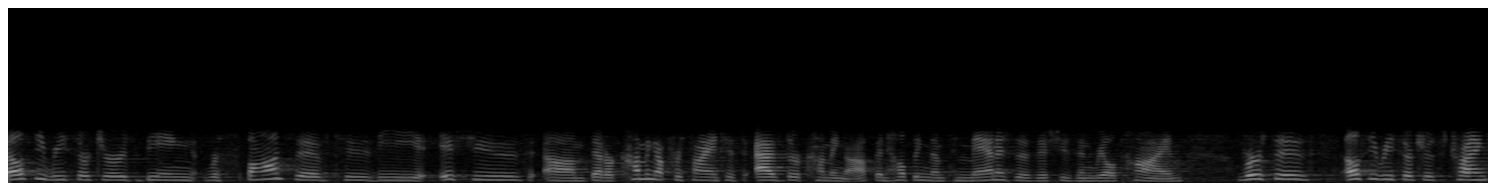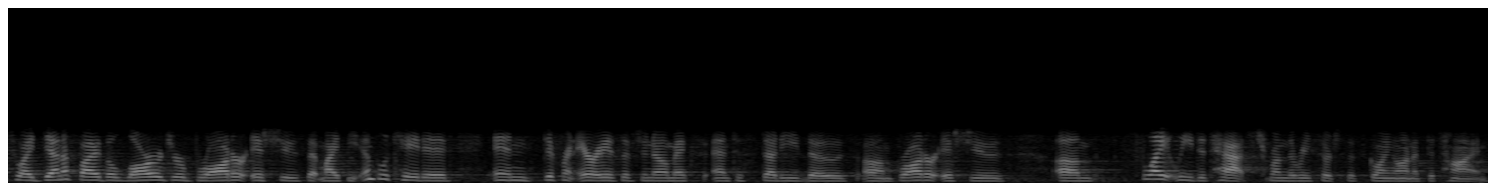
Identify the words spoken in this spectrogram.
ELSI researchers being responsive to the issues um, that are coming up for scientists as they're coming up and helping them to manage those issues in real time versus ELSI researchers trying to identify the larger, broader issues that might be implicated in different areas of genomics and to study those um, broader issues um, slightly detached from the research that's going on at the time.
